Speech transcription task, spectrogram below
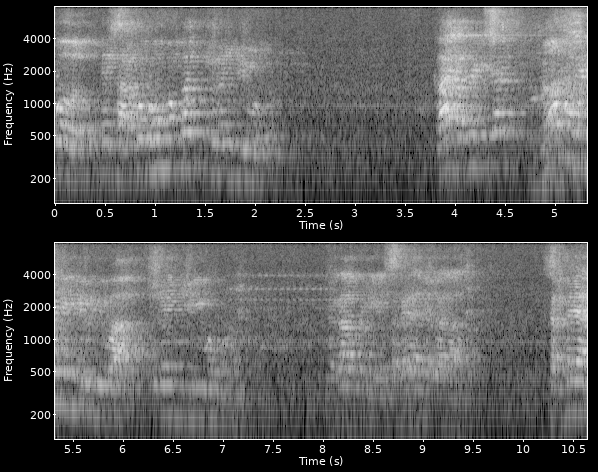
पद हे सार्वभौम पद चिरंजीव काय अपेक्षा? न मरणे निर्विवाद चिरंजीव म्हणून जगापडे सगळ्या जगाला सगळ्या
